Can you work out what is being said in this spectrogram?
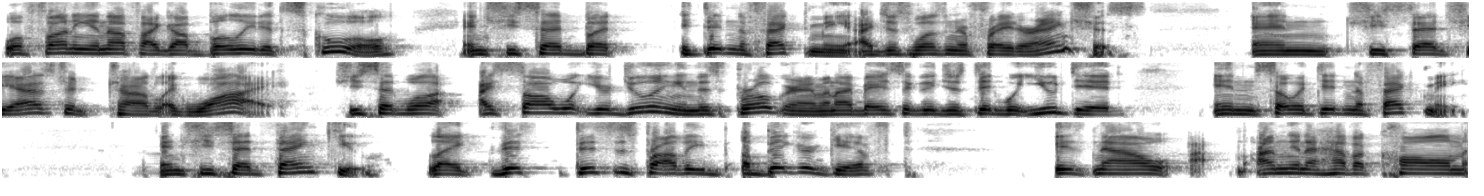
Well, funny enough, I got bullied at school. And she said, But it didn't affect me. I just wasn't afraid or anxious. And she said, She asked her child, like, why? She said, Well, I saw what you're doing in this program, and I basically just did what you did. And so it didn't affect me and she said thank you. Like this this is probably a bigger gift is now i'm going to have a calm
